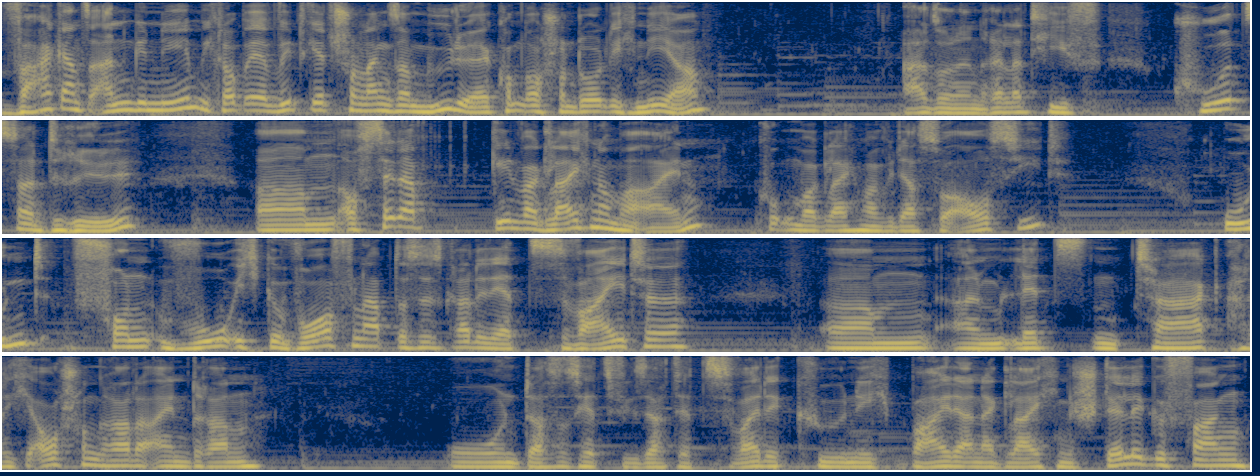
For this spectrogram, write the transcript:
War ganz angenehm. Ich glaube, er wird jetzt schon langsam müde. Er kommt auch schon deutlich näher. Also ein relativ kurzer Drill. Ähm, auf Setup gehen wir gleich nochmal ein. Gucken wir gleich mal, wie das so aussieht. Und von wo ich geworfen habe, das ist gerade der zweite. Ähm, am letzten Tag hatte ich auch schon gerade einen dran. Und das ist jetzt, wie gesagt, der zweite König. Beide an der gleichen Stelle gefangen.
